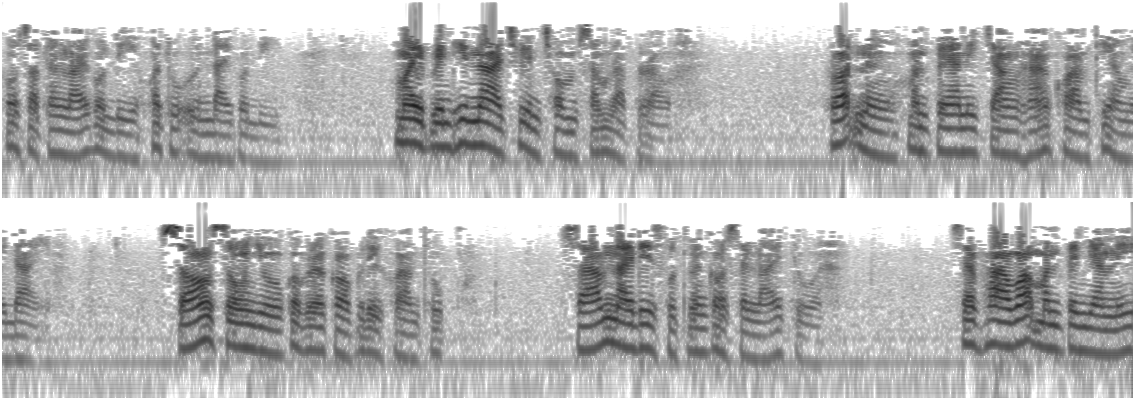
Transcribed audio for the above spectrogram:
ของสัตว์ทั้งหลายก็ดีวัตถุอื่นใดก็ดี ไม่เป็นที่น่าชื่นชมสำหรับเรา เพราะหนึ่งมันเป็นอนิจจังหาความเที่ยงไม่ได้ สองทรงอยู่ก็ประกอบไปด้วยความทุกข์ สามในที่สุดมันก็สลายตัว สภาวะมันเป็นอย่างนี้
